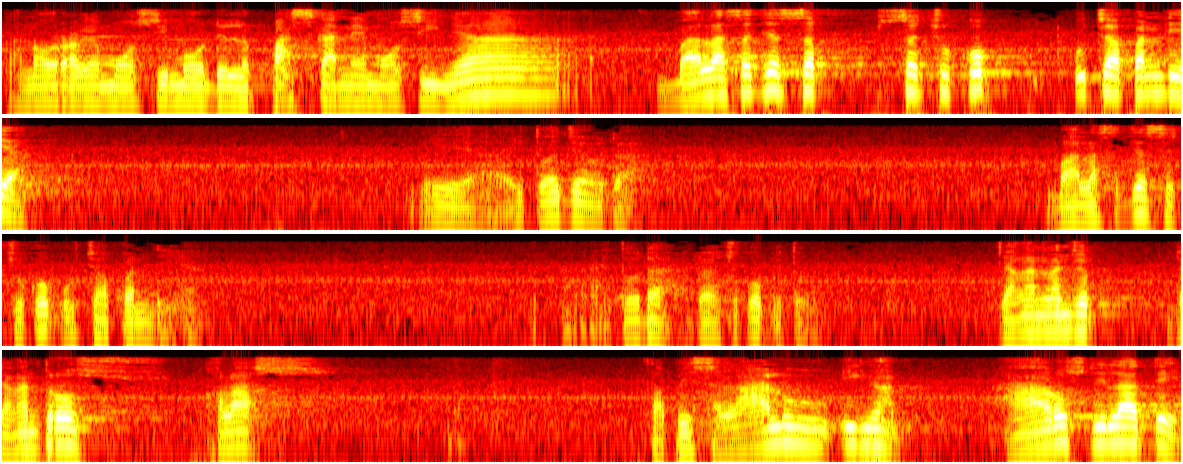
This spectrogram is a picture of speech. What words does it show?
karena orang emosi mau dilepaskan emosinya, balas saja se secukup ucapan dia. Iya, itu aja udah. Balas saja secukup ucapan dia. Nah, itu udah, udah cukup itu. Jangan lanjut, jangan terus, kelas. Tapi selalu ingat, harus dilatih,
